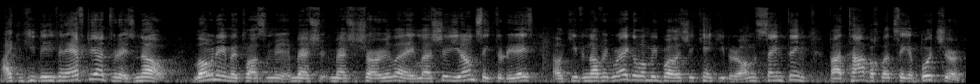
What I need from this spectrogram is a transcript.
I can keep it even after yontif days. No. Lo name it You don't say 30 days. I'll keep nothing regular. Me brother, you can't keep it. And the same thing. Tabach, let's say a butcher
